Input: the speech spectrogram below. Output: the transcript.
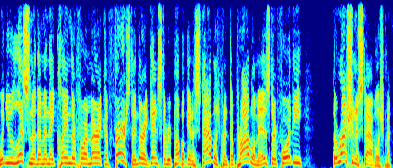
when you listen to them and they claim they're for America first and they're against the Republican establishment, the problem is they're for the, the Russian establishment.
